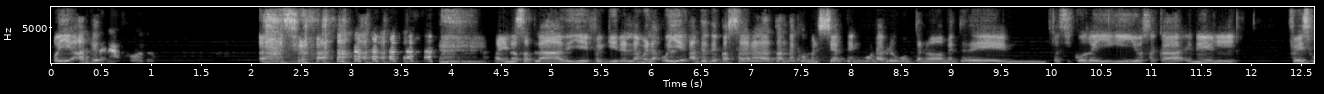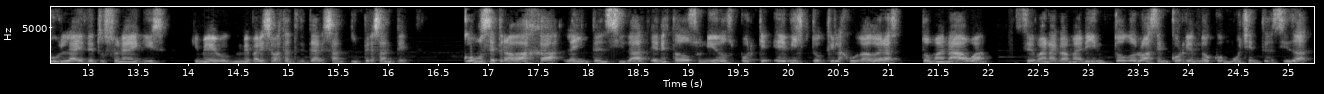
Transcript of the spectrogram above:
Oye, antes... foto. Ahí nos sopla DJ Fakir en la muela. Oye, antes de pasar a la tanda comercial, tengo una pregunta nuevamente de mm, Francisco Galleguillos acá en el Facebook Live de Tu Zona X, que me, me parece bastante interesante. ¿Cómo se trabaja la intensidad en Estados Unidos? Porque he visto que las jugadoras toman agua, se van a camarín, todo lo hacen corriendo con mucha intensidad.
